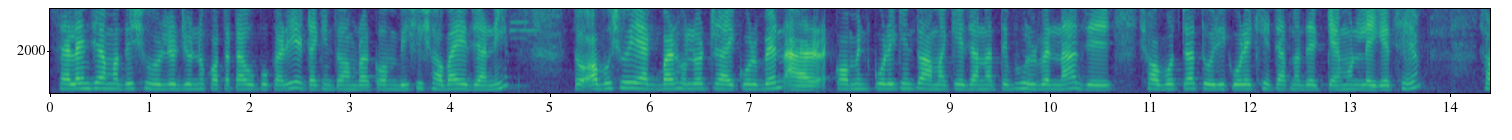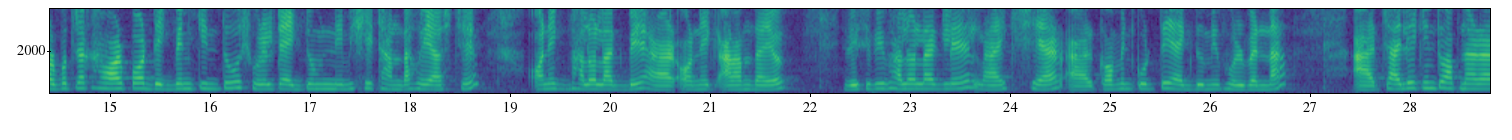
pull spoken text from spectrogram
স্যালাইন যে আমাদের শরীরের জন্য কতটা উপকারী, এটা কিন্তু আমরা কম বেশি সবাই জানি। তো অবশ্যই একবার হলো ট্রাই করবেন। আর কমেন্ট করে কিন্তু আমাকে জানাতে ভুলবেন না যে শরবতটা তৈরি করে খেতে আপনাদের কেমন লেগেছে। শরবতটা খাওয়ার পর দেখবেন কিন্তু শরীরটা একদম নিমিশেই ঠান্ডা হয়ে আসছে। অনেক ভালো লাগবে আর অনেক আরামদায়ক। রেসিপি ভালো লাগলে লাইক, শেয়ার আর কমেন্ট করতে একদমই ভুলবেন না। আর চাইলে কিন্তু আপনারা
